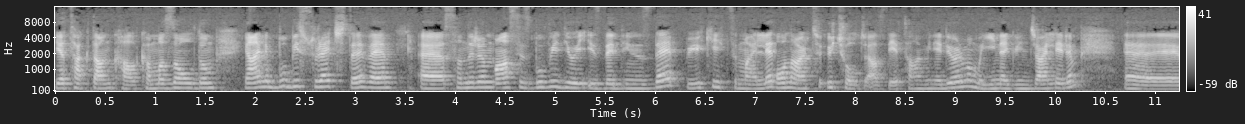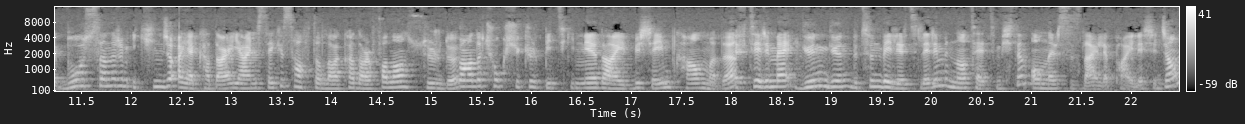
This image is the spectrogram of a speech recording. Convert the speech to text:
Yataktan kalkamaz oldum. Yani bu bir süreçti ve e, sanırım siz bu videoyu izlediğinizde büyük ihtimalle 10 artı 3 olacağız diye tahmin ediyorum ama yine güncellerim. Ee, bu sanırım ikinci aya kadar yani 8 haftalığa kadar falan sürdü. Şu anda çok şükür bitkinliğe dair bir şeyim kalmadı. Defterime gün gün bütün belirtilerimi not etmiştim. Onları sizlerle paylaşacağım.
